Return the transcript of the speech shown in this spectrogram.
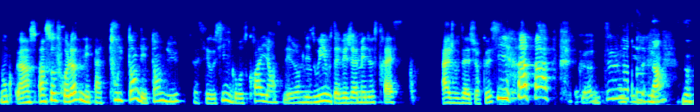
Donc un, sophrologue n'est pas tout le temps détendu. Ça, c'est aussi une grosse croyance. Les gens disent oui, vous n'avez jamais de stress. Ah, je vous assure que si, comme tout le monde.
